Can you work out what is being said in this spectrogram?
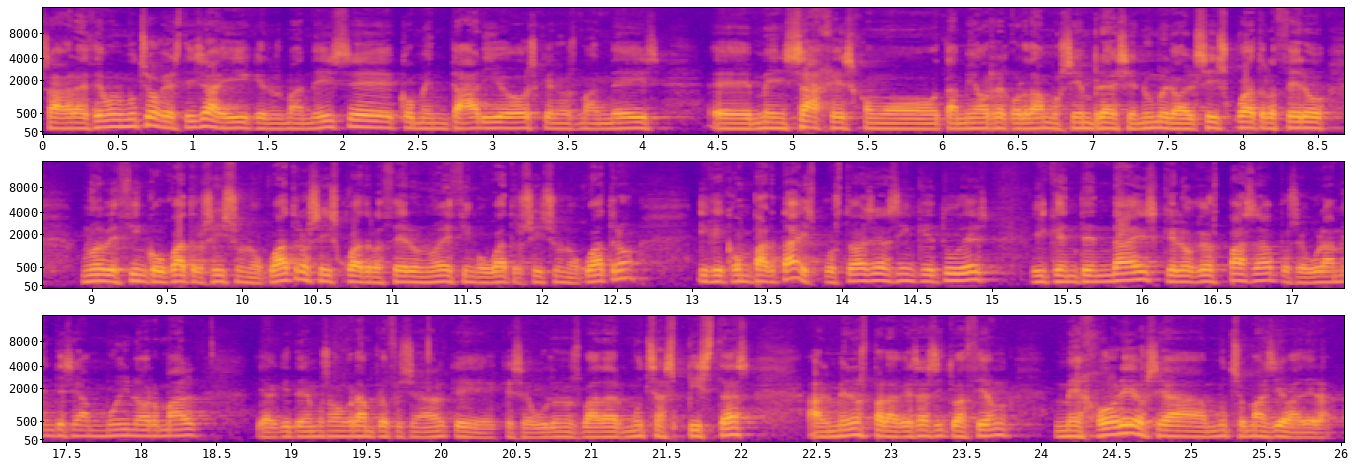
Os agradecemos mucho que estéis ahí, que nos mandéis eh, comentarios, que nos mandéis eh, mensajes, como también os recordamos siempre a ese número, al 640-954-614, 640-954-614, y que compartáis pues, todas esas inquietudes y que entendáis que lo que os pasa pues, seguramente sea muy normal y aquí tenemos a un gran profesional que, que, seguro nos va a dar muchas pistas, al menos para que esa situación mejore o sea mucho más llevadera.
